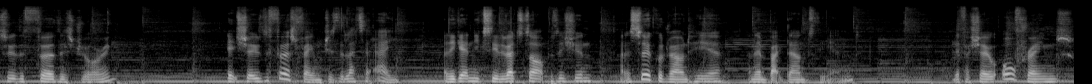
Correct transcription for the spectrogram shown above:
to the furthest drawing, it shows the first frame, which is the letter A. And again, you can see the red start position, and it's circled around here, and then back down to the end. And if I show all frames,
